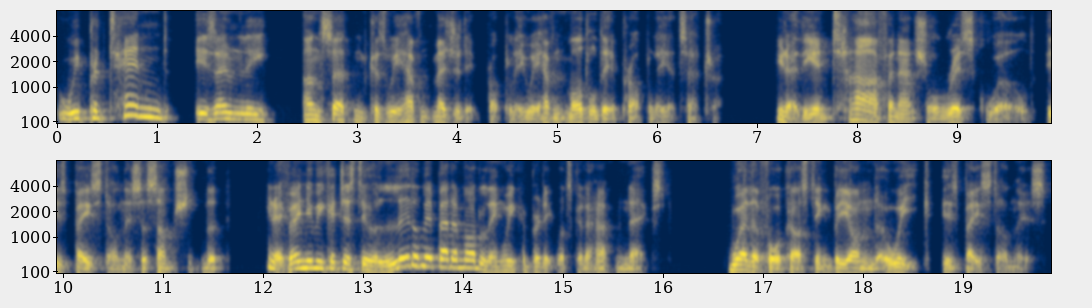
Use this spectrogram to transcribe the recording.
we pretend is only uncertain because we haven't measured it properly, we haven't modeled it properly, etc you know, the entire financial risk world is based on this assumption that, you know, if only we could just do a little bit better modeling, we can predict what's going to happen next. Weather forecasting beyond a week is based on this.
